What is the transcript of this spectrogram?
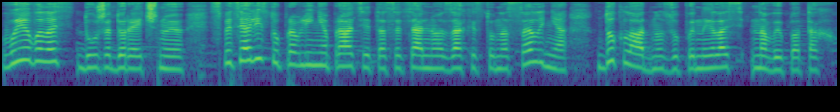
виявилась дуже доречною. Спеціаліст управління праці та соціального захисту населення докладно зупинилась на виплатах.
